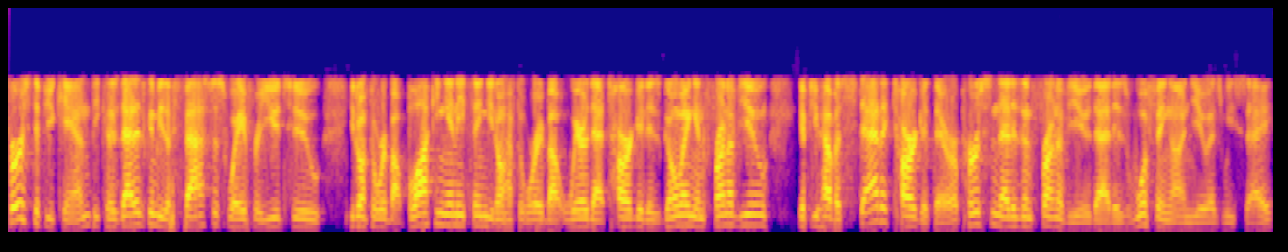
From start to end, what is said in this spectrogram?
first if you can, because that is going to be the fastest way for you to, you don't have to worry about blocking anything. You don't have to worry about where that target is going in front of you. If you have a static target there, a person that is in front of you that is woofing on you, as we say,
